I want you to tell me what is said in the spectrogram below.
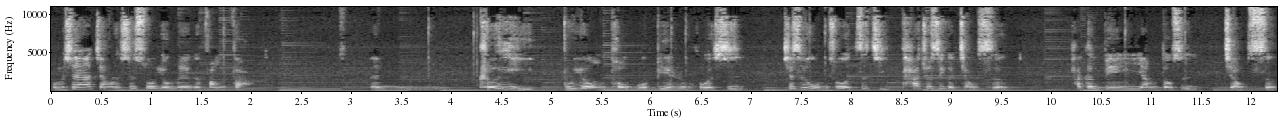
我们现在讲的是说有没有一个方法，嗯。可以不用透过别人，或者是其实我们说的自己，他就是一个角色，他跟别人一样都是角色。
